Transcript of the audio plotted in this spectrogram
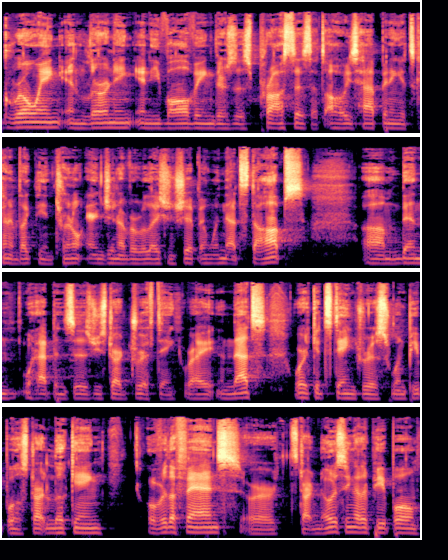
growing and learning and evolving. There's this process that's always happening. It's kind of like the internal engine of a relationship. And when that stops, um, then what happens is you start drifting, right? And that's where it gets dangerous when people start looking over the fence or start noticing other people.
